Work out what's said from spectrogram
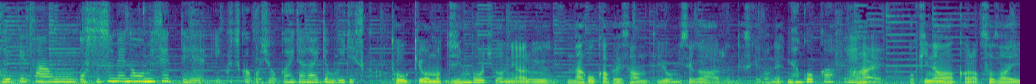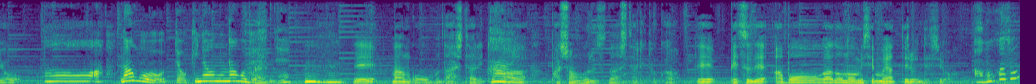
小池さんおすすめのお店っていくつかご紹介いただいてもいいですか？東京の神保町にある名護カフェさんっていうお店があるんですけどね。名護カフェ、はい。沖縄から素材をあーあ名護って沖縄の名護ですね、うんうん。でマンゴーも出したりとか、はパッションフルーツ出したりとかで別でアボカドのお店もやってるんですよ。アボカド？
